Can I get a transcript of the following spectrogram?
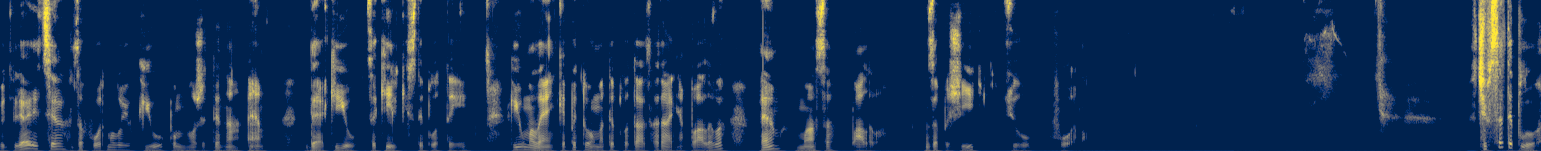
виділяється за формулою Q помножити на M, де Q це кількість теплоти, Q маленьке питома теплота згорання палива, M маса палива. Запишіть цю формулу. Чи все тепло,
